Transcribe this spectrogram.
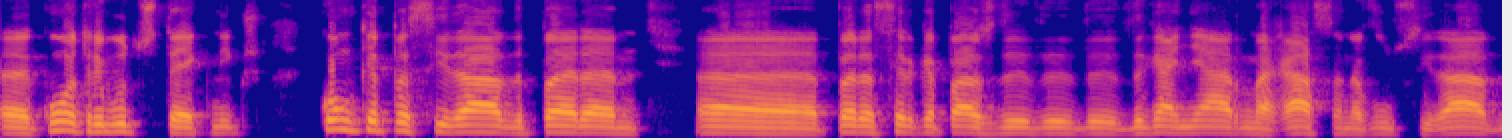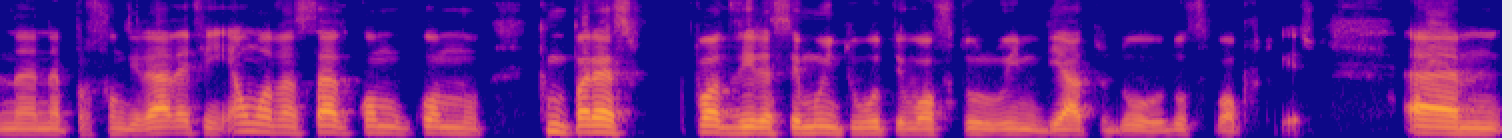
uh, com atributos técnicos, com capacidade para, para ser capaz de, de, de, ganhar na raça, na velocidade, na, na, profundidade. Enfim, é um avançado como, como que me parece pode vir a ser muito útil ao futuro imediato do, do futebol português. Um,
